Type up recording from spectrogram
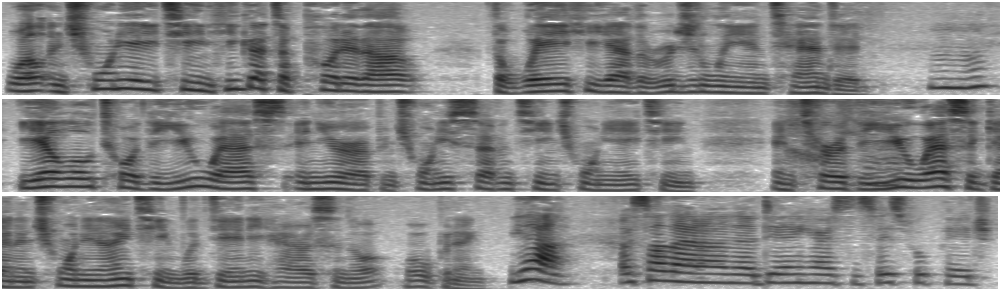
Well, in 2018, he got to put it out the way he had originally intended. Mm-hmm. ELO toured the U.S. and Europe in 2017, 2018, and toured the U.S. again in 2019 with Dhani Harrison o- opening. Yeah. I saw that on uh, Dhani Harrison's Facebook page.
